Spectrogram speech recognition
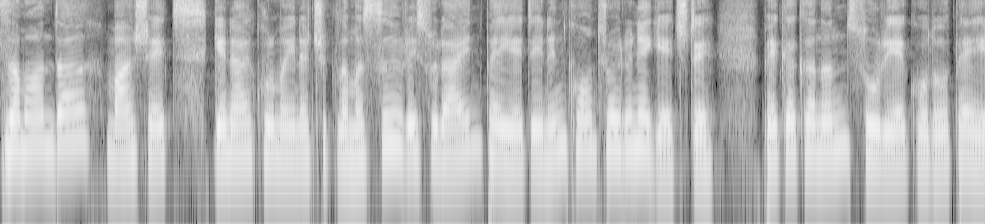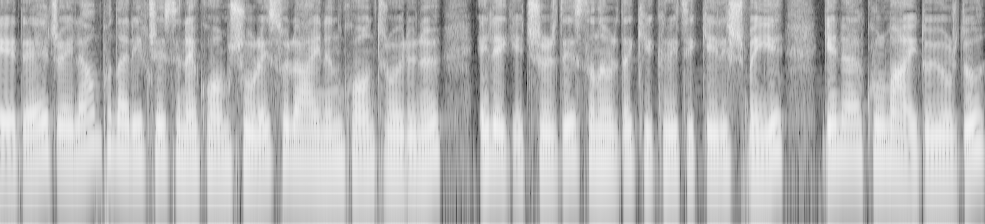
Zamanda manşet Genelkurmay'ın açıklaması Resulayn PYD'nin kontrolüne geçti. PKK'nın Suriye kolu PYD Ceylanpınar ilçesine komşu Resulayn'ın kontrolünü ele geçirdi. Sınırdaki kritik gelişmeyi Genelkurmay duyurdu.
